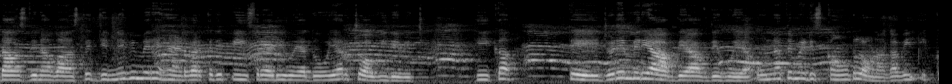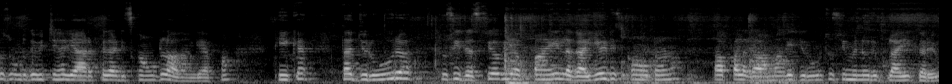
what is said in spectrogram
10 ਦਿਨਾਂ ਵਾਸਤੇ। ਜਿੰਨੇ ਵੀ ਮੇਰੇ ਹੈਂਡਵਰਕ ਦੇ ਪੀਸ ਰੈਡੀ ਹੋਇਆ 2024 ਦੇ ਵਿੱਚ, ਠੀਕ ਆ? ਤੇ ਜਿਹੜੇ ਮੇਰੇ ਆਪਦੇ ਆਪਦੇ ਹੋਏ ਆ, ਉਹਨਾਂ ਤੇ ਮੈਂ ਡਿਸਕਾਊਂਟ ਲਾਉਣਾਗਾ ਵੀ ਇੱਕ ਸੂਟ ਦੇ ਵਿੱਚ 1000 ਰੁਪਏ ਦਾ ਡਿਸਕਾਊਂਟ ਲਾ ਦਾਂਗੇ ਆਪਾਂ, ਠੀਕ ਹੈ? ਤਾਂ ਜਰੂਰ ਤੁਸੀਂ ਦੱਸਿਓ ਵੀ ਆਪਾਂ ਇਹ ਲਗਾਈਏ ਡਿਸਕਾਊਂਟ ਹਨਾ? ਤਾਂ ਆਪਾਂ ਲਗਾਵਾਂਗੇ, ਜਰੂਰ ਤੁਸੀਂ ਮੈਨੂੰ ਰਿਪਲਾਈ ਕਰਿਓ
